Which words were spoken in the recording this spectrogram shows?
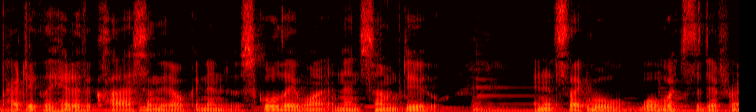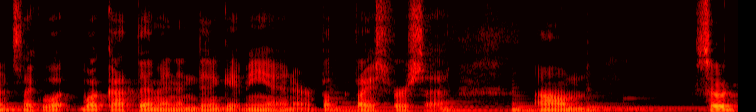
practically head of the class and they don't get into the school they want, and then some do. And it's like, well, well, what's the difference? Like, what what got them in and didn't get me in, or vice versa? Um, so,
